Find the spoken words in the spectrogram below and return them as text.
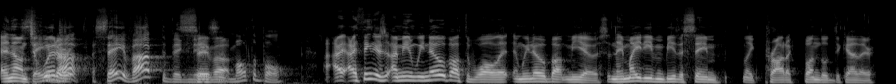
and on Save Twitter, up, save up the big news. up. Multiple. I, I think there's. I mean, we know about the wallet and we know about Mios, and they might even be the same like product bundled together.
